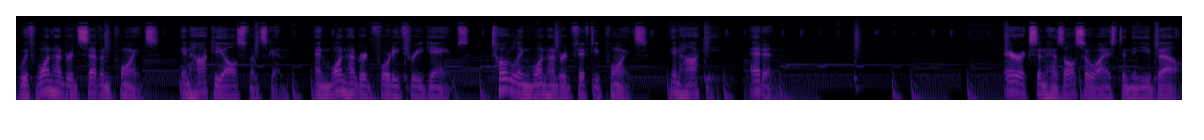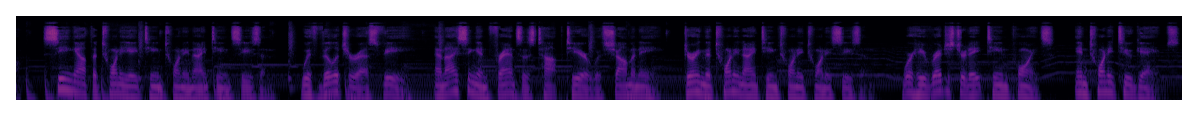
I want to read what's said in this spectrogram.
with 107 points, in Hockey Allsvenskan, and 143 games, totaling 150 points, in Hockey, Eden. Eriksson has also iced in the EBEL, seeing out the 2018-2019 season, with Villacher SV, and icing in France's top tier with Chamonix, during the 2019-2020 season, where he registered 18 points, in 22 games.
